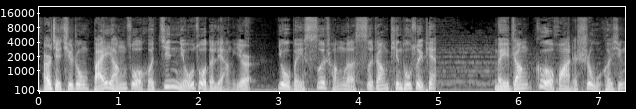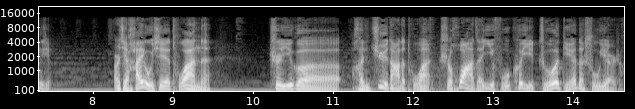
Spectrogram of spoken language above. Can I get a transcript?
而且其中白羊座和金牛座的两页又被撕成了四张拼图碎片，每张各画着十五颗星星，而且还有一些图案呢，是一个很巨大的图案，是画在一幅可以折叠的书页上。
